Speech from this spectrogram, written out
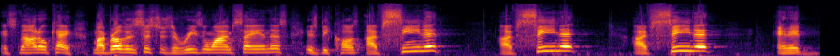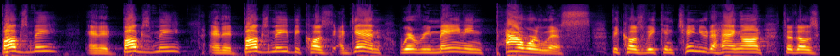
It's not okay. My brothers and sisters, the reason why I'm saying this is because I've seen it, I've seen it, I've seen it, and it bugs me, and it bugs me, and it bugs me because, again, we're remaining powerless because we continue to hang on to those,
